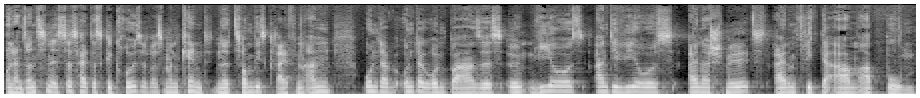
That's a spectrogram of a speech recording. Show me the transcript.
Und ansonsten ist das halt das Gekröse, was man kennt. Ne? Zombies greifen an, Unter Untergrundbasis, irgendein Virus, Antivirus, einer schmilzt, einem fliegt der Arm ab, boom.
